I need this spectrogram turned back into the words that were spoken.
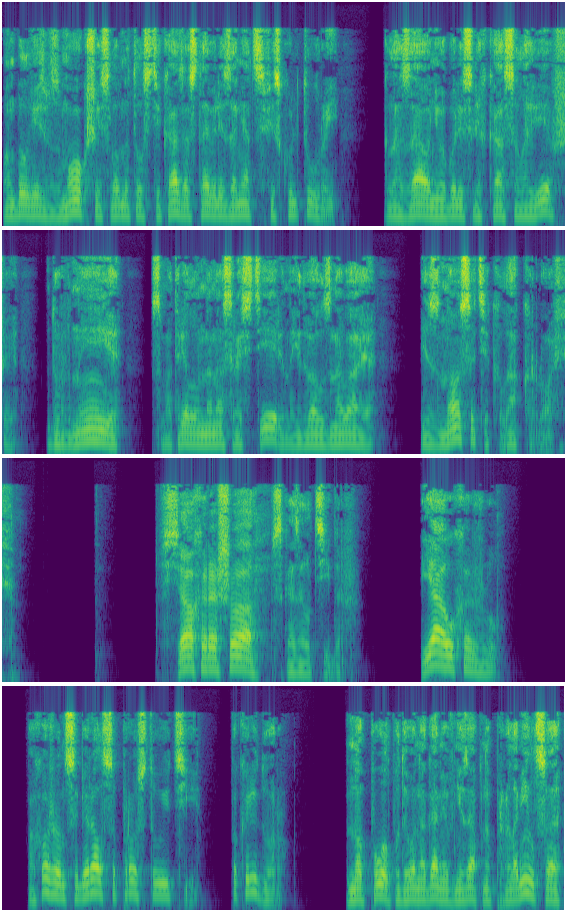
Он был весь взмокший, словно толстяка заставили заняться физкультурой. Глаза у него были слегка соловевшие, дурные. Смотрел он на нас растерянно, едва узнавая. Из носа текла кровь. — Все хорошо, — сказал тигр. — Я ухожу. Похоже, он собирался просто уйти, по коридору. Но пол под его ногами внезапно проломился,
